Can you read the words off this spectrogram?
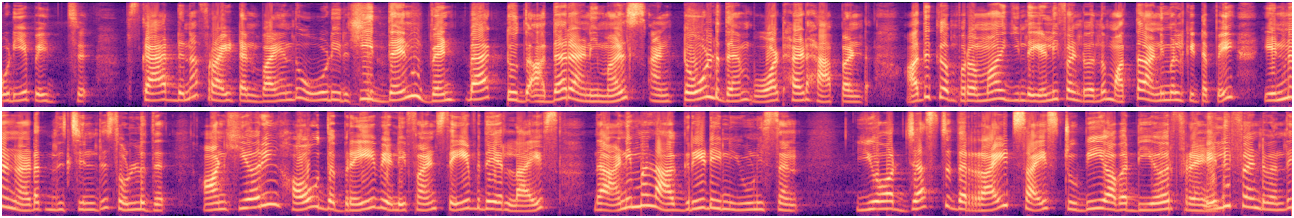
ஓடியே போயிடுச்சு. ஸ்கேர்டுனா ஃப்ரைட்டன் பயந்து ஓடிருச்சு. He then went back to the other animals and told them what had happened அதுக்கப்புறமா இந்த எலிஃபண்ட் வந்து மற்ற அனிமல் கிட்ட போய் என்ன நடந்துச்சுன்னு சொல்லுது. On hearing how the brave elephant saved their lives the animal agreed in unison you are just the right size to be our dear friend elephant வந்து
